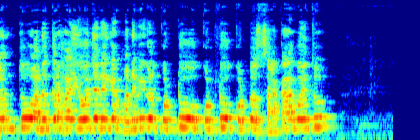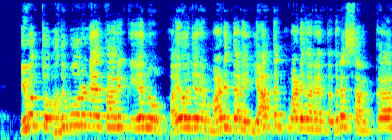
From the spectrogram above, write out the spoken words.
ಬಂತು, ಅನುಗ್ರಹ ಯೋಜನೆಗೆ ಮನವಿಗಳು ಕೊಟ್ಟು ಕೊಟ್ಟು ಕೊಟ್ಟು ಸಾಕಾಗೋಯ್ತು. ಇವತ್ತು ಹದಿಮೂರನೇ ತಾರೀಕು ಏನು ಆಯೋಜನೆ ಮಾಡಿದ್ದಾರೆ ಯಾತಕ್ಕೆ ಮಾಡಿದ್ದಾರೆ ಅಂತಂದ್ರೆ ಸರ್ಕಾರ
